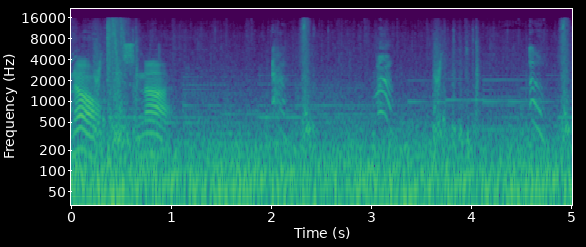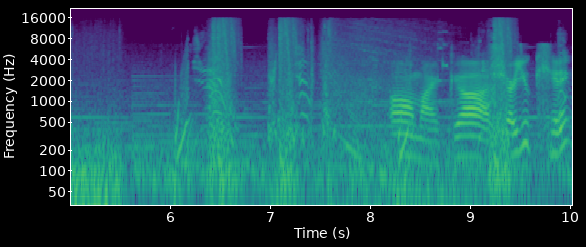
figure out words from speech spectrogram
No, he's not. Oh my gosh, are you kidding?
